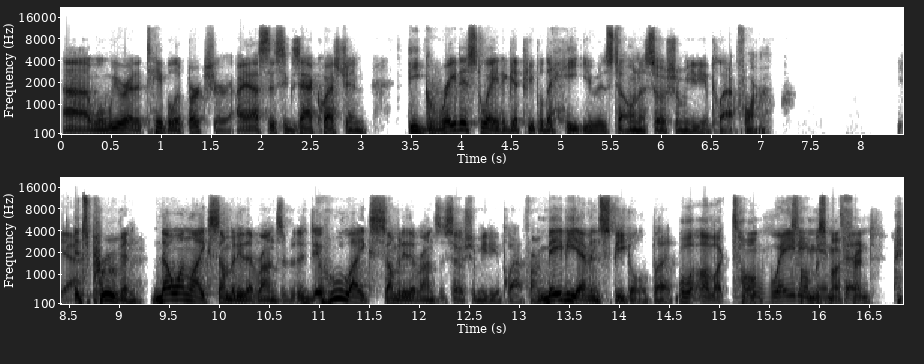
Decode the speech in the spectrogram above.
uh, when we were at a table at Berkshire. I asked this exact question. The greatest way to get people to hate you is to own a social media platform. Yeah. It's proven. No one likes somebody that runs who likes somebody that runs a social media platform. Maybe Evan Spiegel, but well, I like Tom. Tom was my friend.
